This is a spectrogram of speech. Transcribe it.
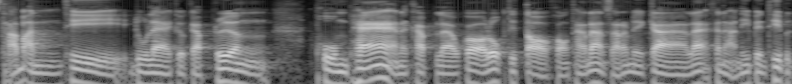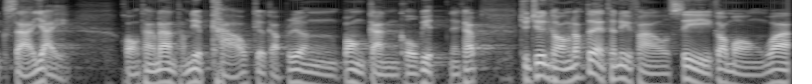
สถาบันที่ดูแลเกี่ยวกับเรื่องภูมิแพ้นะครับ แล้วก็โรคติดต่อของทางด้านสหรัฐอเมริกา และขณะนี้เป็นที่ปรึกษาใหญ่ของทางด้านทำเนียบขาวเกี่ยวกับเรื่องป้องกันโควิดนะครับ จุดยืนของดรแอนโทนีฟาวซีก็มองว่า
